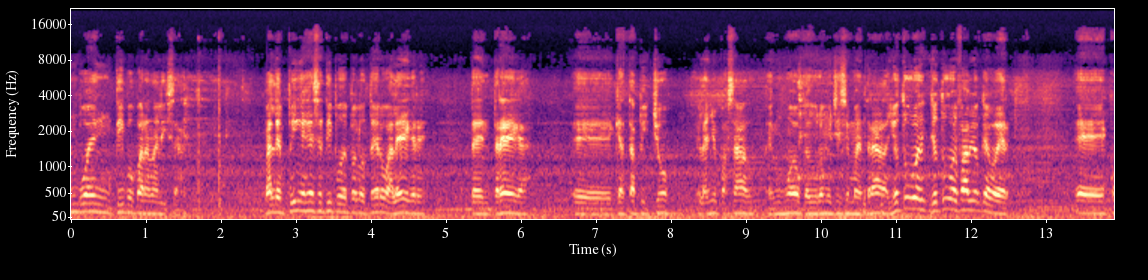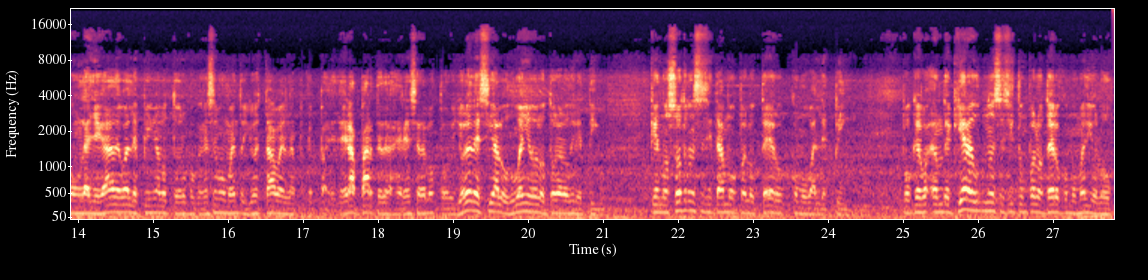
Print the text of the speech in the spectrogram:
un buen tipo para analizar. Valdespín es ese tipo de pelotero alegre, de entrega, eh, que hasta pichó el año pasado en un juego que duró muchísimas entradas. Yo tuve, yo tuve Fabio que ver con la llegada de Valdespín a los toros, porque en ese momento yo estaba en la, era parte de la gerencia de los toros. Yo le decía a los dueños de los toros, a los directivos, que nosotros necesitamos peloteros como Valdespín. Porque donde quiera uno necesita un pelotero como medio loco.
